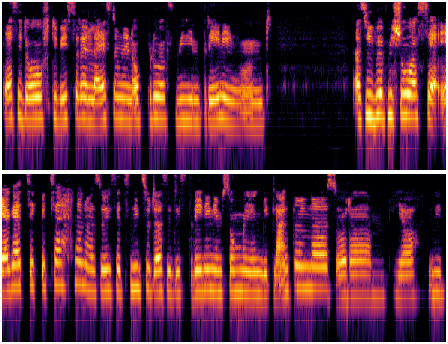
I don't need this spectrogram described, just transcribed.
dass ich da oft die besseren Leistungen abrufe wie im Training. Und also ich würde mich schon als sehr ehrgeizig bezeichnen. Also ist jetzt nicht so, dass ich das Training im Sommer irgendwie klankeln lasse oder ja, nicht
